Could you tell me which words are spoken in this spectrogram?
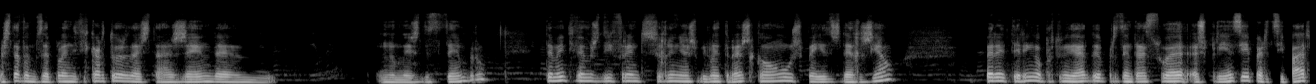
estávamos a planificar toda esta agenda no mês de setembro, também tivemos diferentes reuniões bilaterais com os países da região para terem a oportunidade de apresentar a sua experiência e participar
